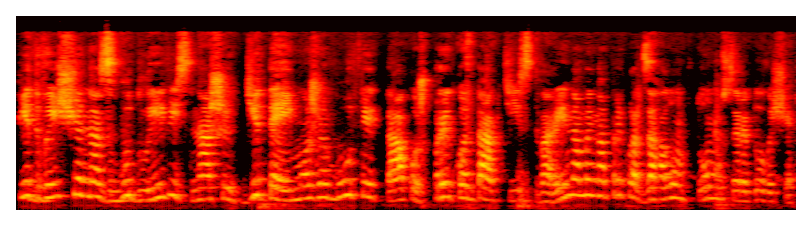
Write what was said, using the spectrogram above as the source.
підвищена збудливість наших дітей може бути також при контакті з тваринами, наприклад, загалом в тому середовищі,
